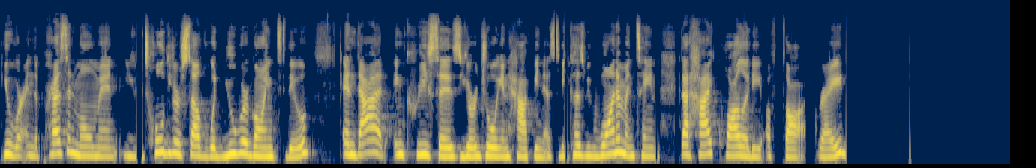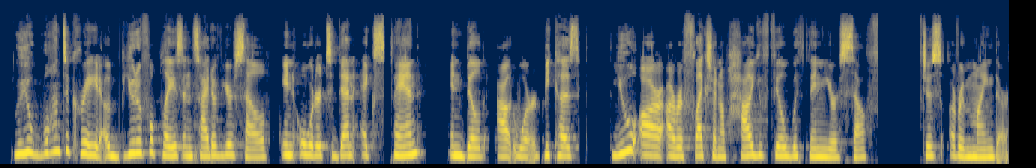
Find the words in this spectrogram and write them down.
You were in the present moment. You told yourself what you were going to do. And that increases your joy and happiness because we want to maintain that high quality of thought, right? You want to create a beautiful place inside of yourself in order to then expand and build outward because you are a reflection of how you feel within yourself. Just a reminder.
